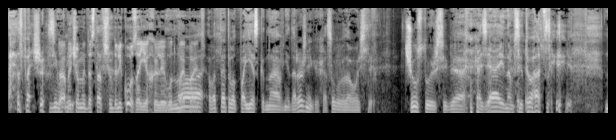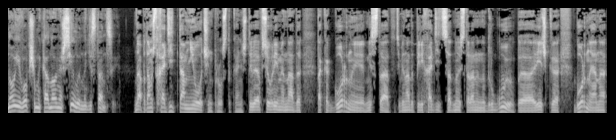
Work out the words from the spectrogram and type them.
от большой земли. Да, причем мы достаточно далеко заехали вот Но по, по... вот эта вот поездка на внедорожниках особое удовольствие. Чувствуешь себя хозяином ситуации. Ну и, в общем, экономишь силы на дистанции. Да, потому что ходить там не очень просто, конечно. Тебе все время надо, так как горные места, тебе надо переходить с одной стороны на другую. Э, речка горная, она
